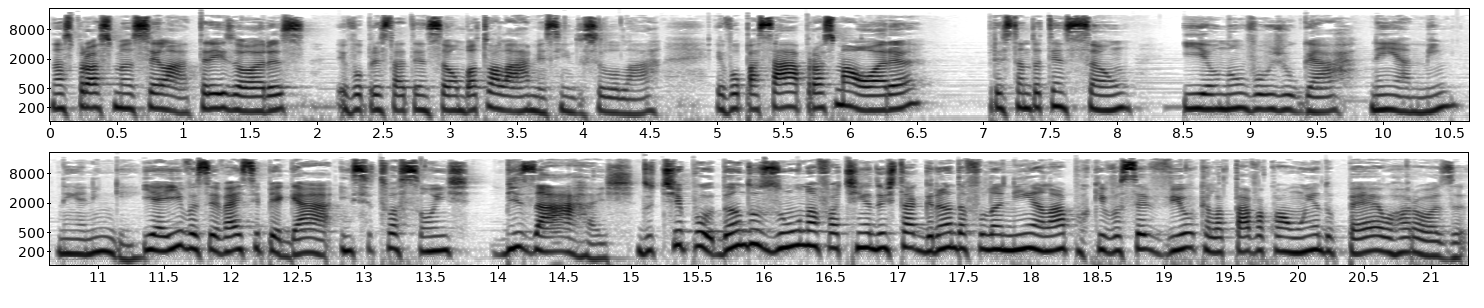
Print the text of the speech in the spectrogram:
nas próximas, sei lá, três horas, eu vou prestar atenção, boto o alarme assim do celular, eu vou passar a próxima hora prestando atenção e eu não vou julgar nem a mim, nem a ninguém. E aí você vai se pegar em situações bizarras, do tipo dando zoom na fotinha do Instagram da fulaninha lá porque você viu que ela tava com a unha do pé horrorosa.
